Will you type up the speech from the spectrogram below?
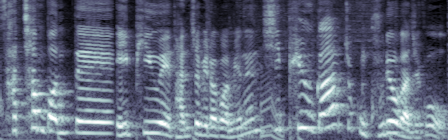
4000번대 APU의 단점이라고 하면은 CPU가 조금 구려가지고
